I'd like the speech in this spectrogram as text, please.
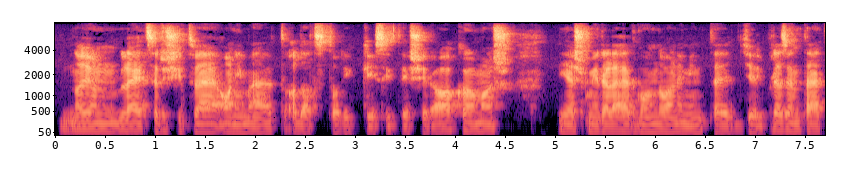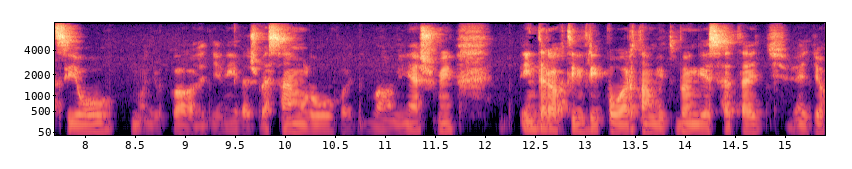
nagyon leegyszerűsítve animált adatsztorik készítésére alkalmas. Ilyesmire lehet gondolni, mint egy prezentáció, mondjuk a, egy ilyen éves beszámoló, vagy valami ilyesmi. Interaktív report, amit böngészhet egy, egy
